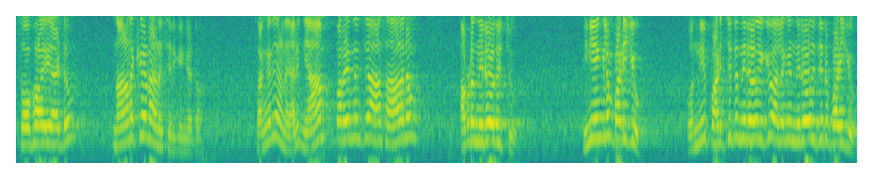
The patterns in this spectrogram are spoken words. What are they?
സ്വാഭാവികമായിട്ടും നാണക്കേടാണ് ശരിക്കും കേട്ടോ. സംഗതിയാണ്. അത് ഞാൻ പറയുന്നത് വെച്ചാൽ ആ സാധനം അവിടെ നിരോധിച്ചു. ഇനിയെങ്കിലും പഠിക്കൂ. ഒന്നീ പഠിച്ചിട്ട് നിരോധിക്കൂ അല്ലെങ്കിൽ നിരോധിച്ചിട്ട് പഠിക്കൂ.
